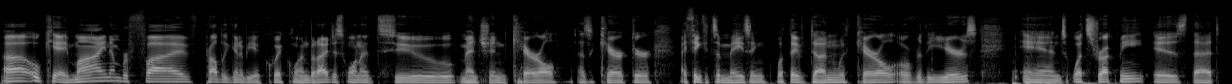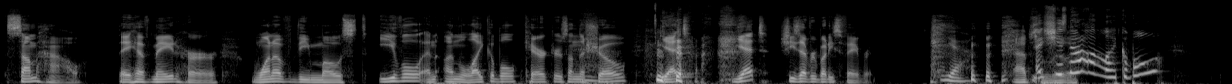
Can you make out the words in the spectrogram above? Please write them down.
Uh, okay, my number five probably going to be a quick one, but I just wanted to mention Carol as a character. I think it's amazing what they've done with Carol over the years, and what struck me is that somehow they have made her one of the most evil and unlikable characters on the show. Yet, yet she's everybody's favorite. Yeah. Absolutely. And she's not unlikable?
